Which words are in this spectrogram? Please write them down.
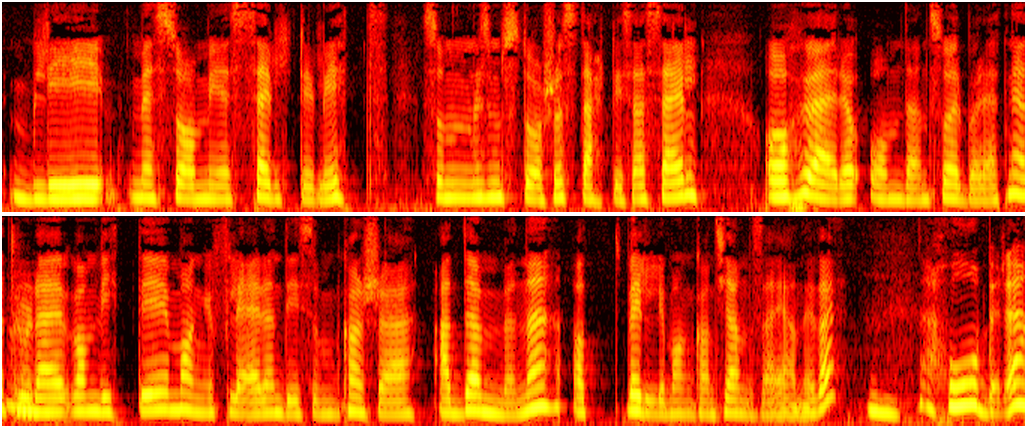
blid, med så mye selvtillit, som liksom står så sterkt i seg selv, og høre om den sårbarheten. Jeg tror det er vanvittig mange flere enn de som kanskje er dømmende, at veldig mange kan kjenne seg igjen i det. Jeg håper det.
